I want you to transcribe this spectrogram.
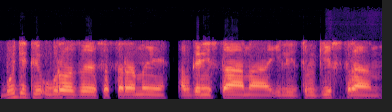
будет ли угрозы со стороны Афганистана или из других стран.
